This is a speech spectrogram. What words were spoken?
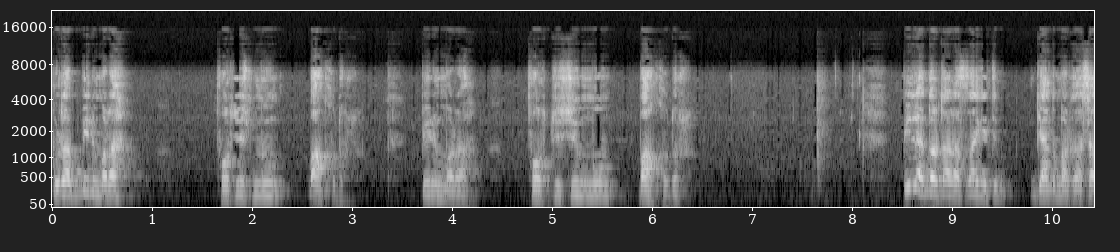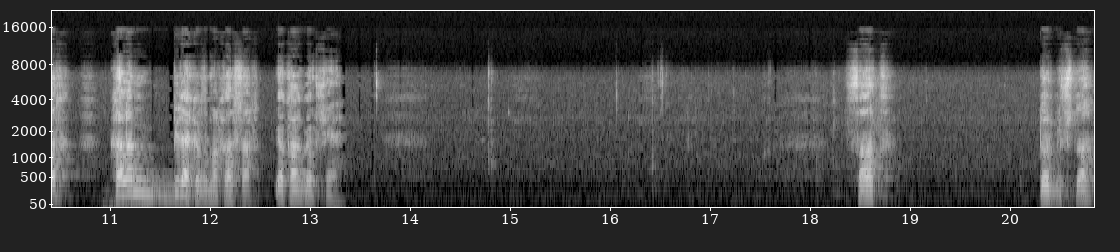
Burada 1 numara Fortissimum Banko'dur. 1 numara Fortissimum Banko'dur. 1 ile 4 arasına gittim, geldim arkadaşlar. Kalem 1'e kırdım arkadaşlar. Gökhan Gökçe'ye. Saat 4.30'da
